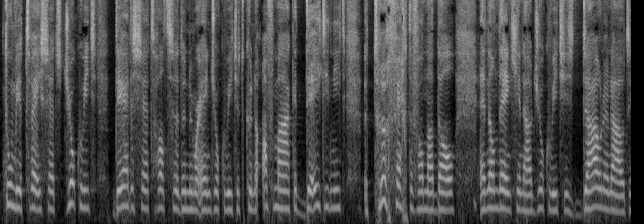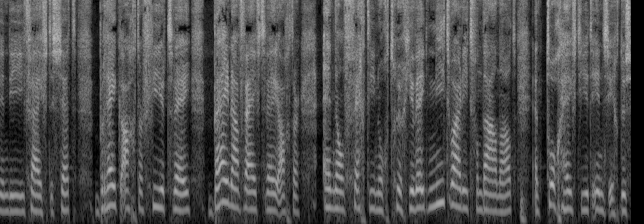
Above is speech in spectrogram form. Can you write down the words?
Toen weer twee sets, Djokovic. Derde set had de nummer 1 Djokovic het kunnen afmaken, deed hij niet. Het terugvechten van Nadal. En dan denk je, nou, Djokovic is down and out in die vijfde set. Breek achter 4-2, bijna 5-2 achter. En dan vecht hij nog terug. Je weet niet waar hij het vandaan had. En toch heeft hij het in zich. Dus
